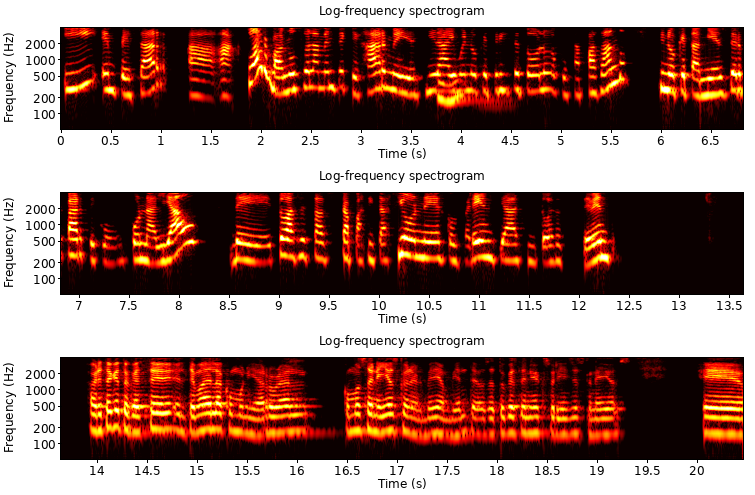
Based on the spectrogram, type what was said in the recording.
Y empezar a, a, actuar, ¿va? No solamente quejarme y decir, ay, bueno, qué triste todo lo que está pasando, sino que también ser parte con, con aliados de todas estas capacitaciones, conferencias y todos estos eventos. Ahorita que tocaste el tema de la comunidad rural, ¿cómo son ellos con el medio ambiente? O sea, tú que has tenido experiencias con ellos, eh,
